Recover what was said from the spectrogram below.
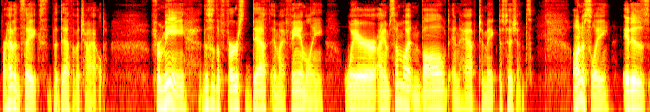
for heaven's sakes, the death of a child. For me, this is the first death in my family where I am somewhat involved and have to make decisions. Honestly, it is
